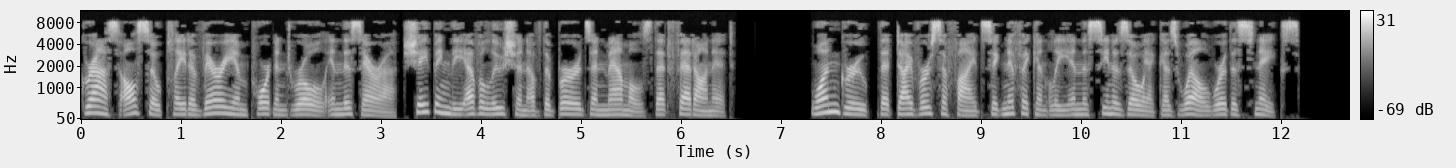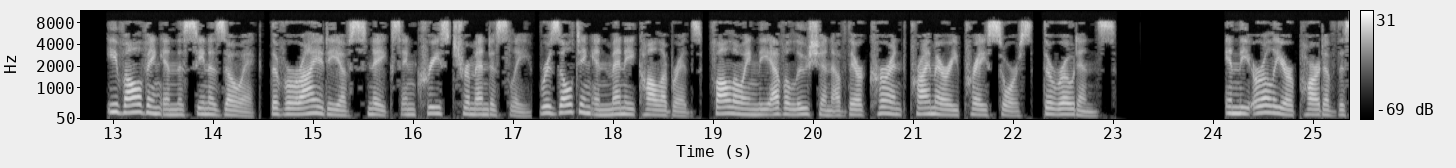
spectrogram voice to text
Grass also played a very important role in this era, shaping the evolution of the birds and mammals that fed on it. One group that diversified significantly in the Cenozoic as well were the snakes. Evolving in the Cenozoic, the variety of snakes increased tremendously, resulting in many colubrids, following the evolution of their current primary prey source, the rodents. In the earlier part of the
